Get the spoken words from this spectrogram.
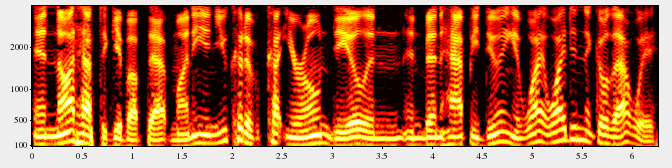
and not have to give up that money, and you could have cut your own deal and and been happy doing it. Why why didn't it go that way?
